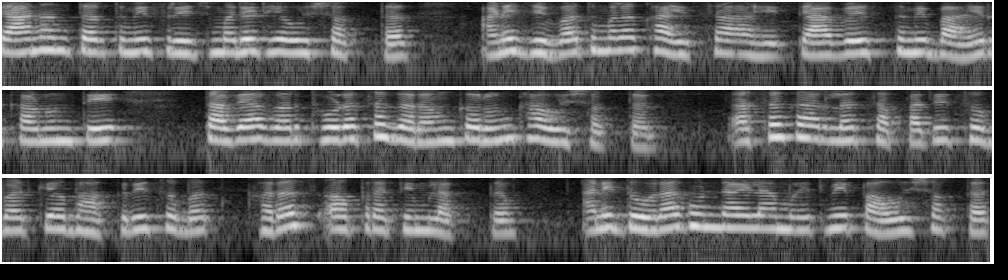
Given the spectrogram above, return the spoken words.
त्यानंतर तुम्ही फ्रीजमध्ये ठेवू शकतात. आणि जेव्हा तुम्हाला खायचं आहे त्यावेळेस तुम्ही बाहेर काढून ते तव्यावर थोडंसं गरम करून खाऊ शकतात. असं कारलं चपातीसोबत किंवा भाकरीसोबत खरंच अप्रतिम लागतं. आणि दोरा गुंडाळल्यामुळे तुम्ही पाहू शकतात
